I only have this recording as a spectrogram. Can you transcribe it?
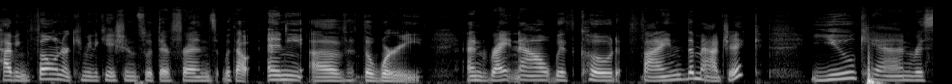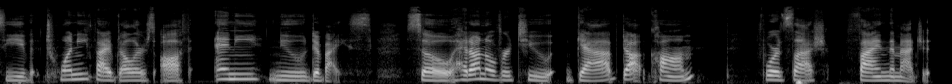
having phone or communications with their friends without any of the worry. And right now, with code FIND the Magic, you can receive $25 off any new device. So head on over to gabb.com forward slash find the magic.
